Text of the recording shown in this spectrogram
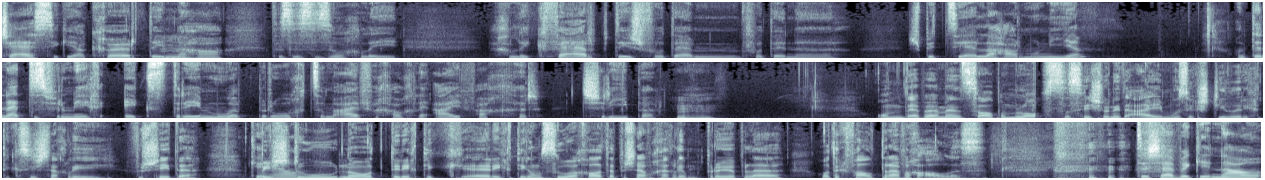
jazzige Akkorde drin haben, dass es so ein bisschen, ein bisschen gefärbt ist von, dem, von diesen speziellen Harmonien. Und dann hat es für mich extrem Mut gebraucht, um einfach auch ein bisschen einfacher zu schreiben. Und eben, wenn man das Album hört, das ist ja nicht eine Musikstilrichtung, es ist ein bisschen verschieden. Genau. Bist du noch die richtige äh, Richtung am Suchen oder bist du einfach ein bisschen am Prübeln oder gefällt dir einfach alles? Das ist eben genau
